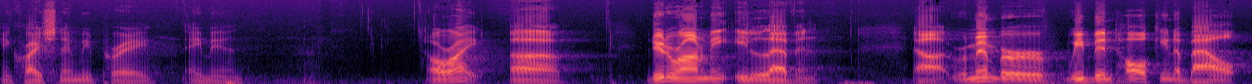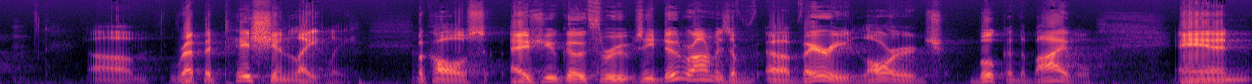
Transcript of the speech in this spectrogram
In Christ's name we pray. Amen. All right. Uh, Deuteronomy 11. Uh, remember, we've been talking about um, repetition lately because as you go through, see, Deuteronomy is a, a very large book of the Bible. And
